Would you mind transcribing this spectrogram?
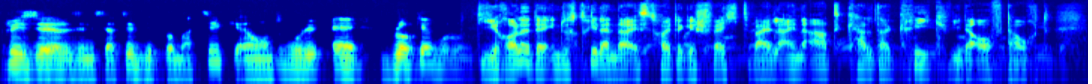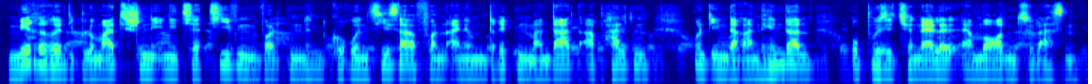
Plusieurs initiatives diplomatiques ont voulu bloquer Die Rolle der Industrieländer ist heute geschwächt, weil eine Art kalter Krieg wieder auftaucht. Mehrere diplomatischen Initiativen wollten Nkurunziza von einem dritten Mandat abhalten und ihn daran hindern, Oppositionelle ermorden zu lassen.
